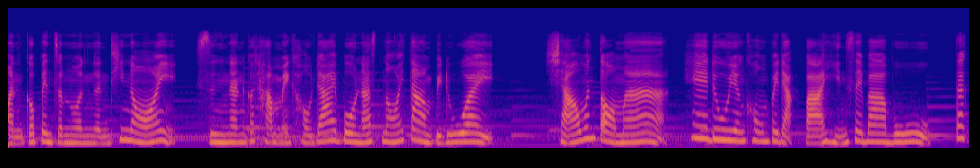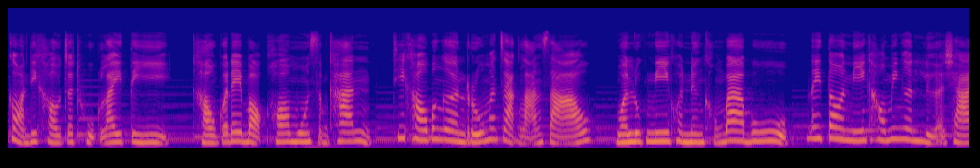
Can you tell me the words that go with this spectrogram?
มันก็เป็นจำนวนเงินที่น้อย ซึ่งนั่นก็ทำให้เขาได้โบนัสน้อยตามไปด้วย เช้าวันต่อมา เฮดูยังคงไปดักปลาหินใส่บาบู แต่ก่อนที่เขาจะถูกไล่ตี เขาก็ได้บอกข้อมูลสำคัญ ที่เขาบังเอิญรู้มาจากหลานสาวว่าลูกหนี้คนหนึ่งของบาบู ในตอนนี้เขามีเงินเหลือใช้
